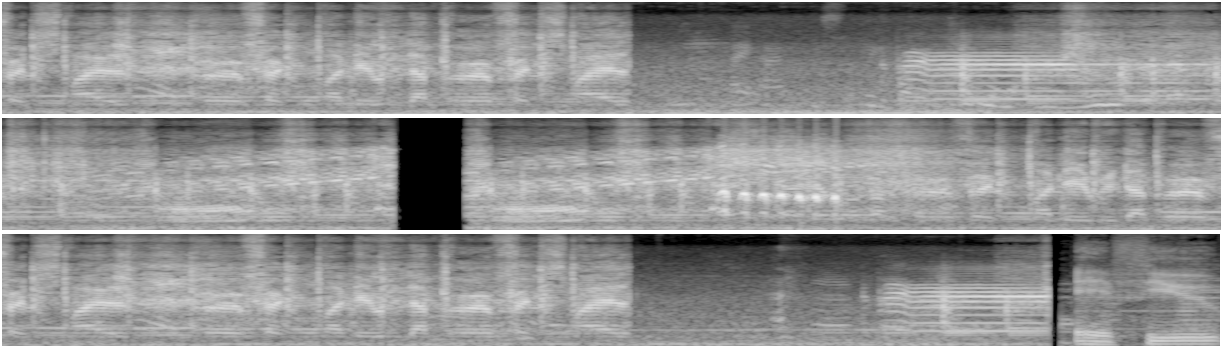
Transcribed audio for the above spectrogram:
Perfect smile. Perfect body with a perfect smile. Perfect body with a perfect smile. Perfect body with a perfect smile. A few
